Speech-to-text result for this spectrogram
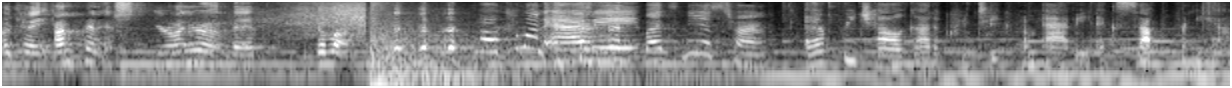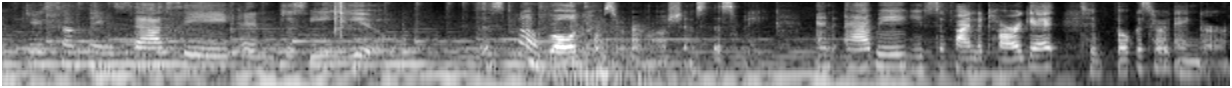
Okay, I'm finished. You're on your own, babe. Good luck. Oh, come on, Abby. but it's Nia's turn. Every child got a critique from Abby except for Nia. Do something sassy and just be you. It's been a roller coaster of emotions this week. And Abby needs to find a target to focus her anger.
